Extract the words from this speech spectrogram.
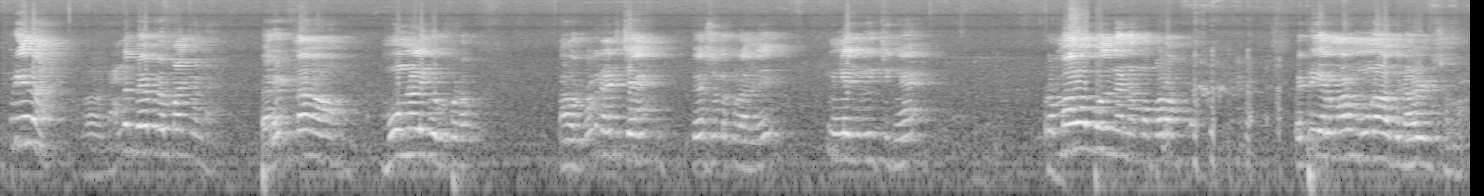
இப்படியே தான் நல்ல பேப்பரை பார்க்குறேன். பெரட்னா மூணு நாளைக்கு ஒரு படம். நான் ஒரு படம் நடித்தேன் பேர் சொல்லக்கூடாது. நீங்கள் நினைச்சிங்க பிரமாதம் போதுங்க நம்ம படம். வெற்றிகரமான மூணாவது நாள்னு சொன்னோம்.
